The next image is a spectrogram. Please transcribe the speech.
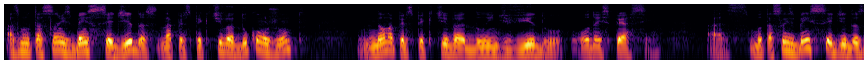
As mutações bem-sucedidas, na perspectiva do conjunto, não na perspectiva do indivíduo ou da espécie. As mutações bem-sucedidas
